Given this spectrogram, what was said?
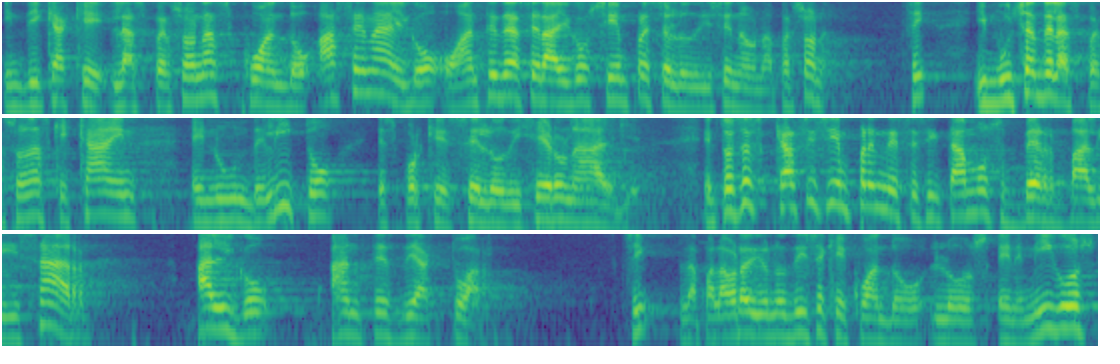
indica que las personas cuando hacen algo o antes de hacer algo siempre se lo dicen a una persona. Y muchas de las personas que caen en un delito es porque se lo dijeron a alguien. Entonces casi siempre necesitamos verbalizar algo antes de actuar. ¿Sí? La palabra de Dios nos dice que cuando los enemigos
